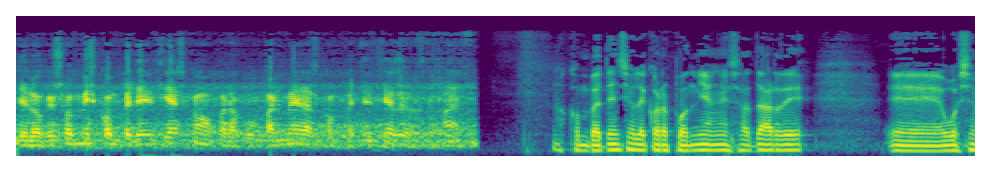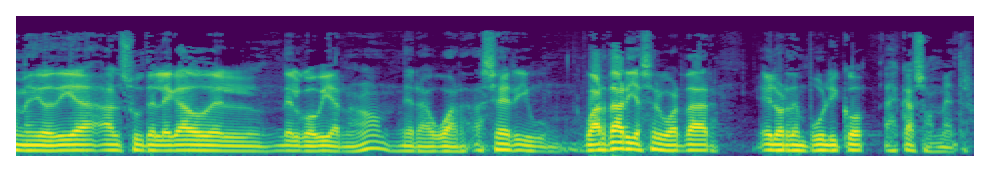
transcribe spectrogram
de lo que son mis competencias como para ocuparme de las competencias de los demás. Las competencias le correspondían esa tarde eh, o ese mediodía al subdelegado del, del gobierno, ¿no? Era hacer y guardar y hacer guardar el orden público a escasos metros.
